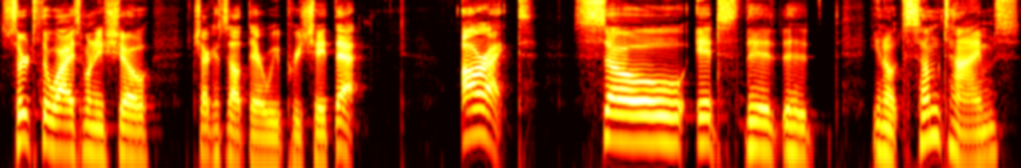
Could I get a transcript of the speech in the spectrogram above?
search the Wise Money Show. Check us out there. We appreciate that. All right. So it's the, the you know sometimes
